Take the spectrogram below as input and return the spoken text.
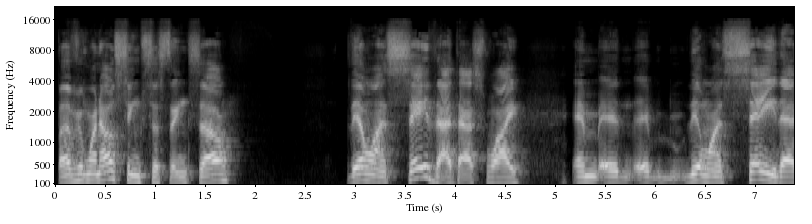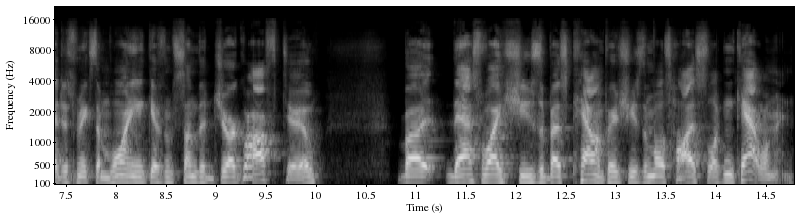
But everyone else seems to think so. They don't want to say that, that's why. And, and, and they don't want to say that it just makes them horny and gives them something to jerk off to. But that's why she's the best Catwoman because she's the most hottest looking Catwoman.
